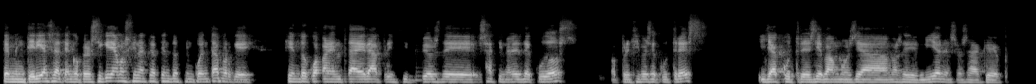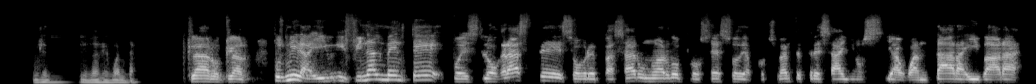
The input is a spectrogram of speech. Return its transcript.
te mentiría si la tengo, pero sí que ya hemos financiado 150 porque 140 era principios de, o sea, finales de Q2 o principios de Q3 y ya Q3 llevamos ya más de 10 millones, o sea que 150. Claro, claro. Pues mira, y, finalmente, pues lograste sobrepasar un arduo proceso de aproximadamente tres años y aguantar ahí vara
